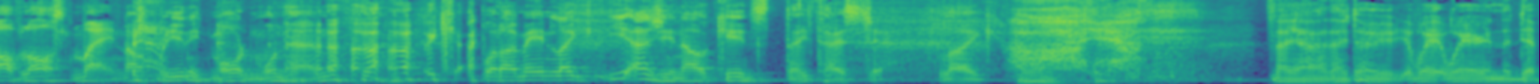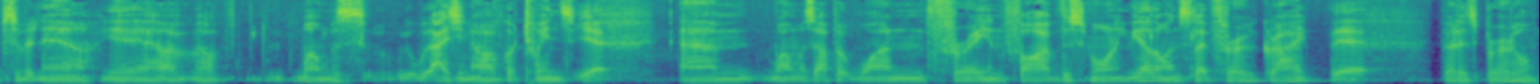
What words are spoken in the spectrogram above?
I've lost, man. No, you need more than one hand. okay. But I mean, like, as you know, kids they test you. Like, Oh yeah, they are. They do. We're, we're in the depths of it now. Yeah, I've, I've, one was, as you know, I've got twins. Yeah. Um, one was up at one, three, and five this morning. The other one slept through. Great. yeah. But it's brutal.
